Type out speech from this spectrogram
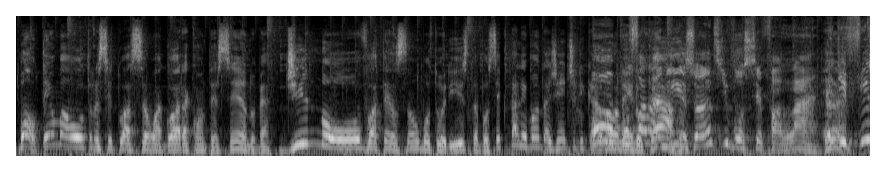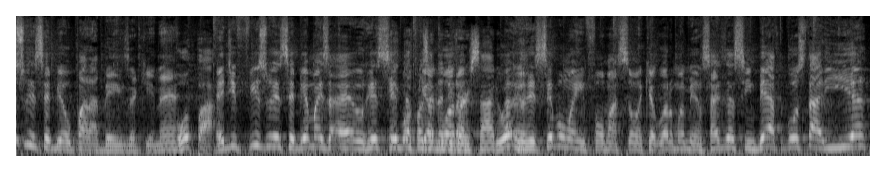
Bom, tem uma outra situação agora acontecendo, Beto. De novo, atenção, motorista. Você que tá levando a gente de carona por aí no falar carro. nisso, antes de você falar, é Ah. difícil receber o parabéns aqui, né? Opa! É difícil receber, mas é, eu recebo Quem tá fazendo agora... aniversário hoje? Eu recebo uma informação aqui agora, uma mensagem assim, Beto, gostaria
